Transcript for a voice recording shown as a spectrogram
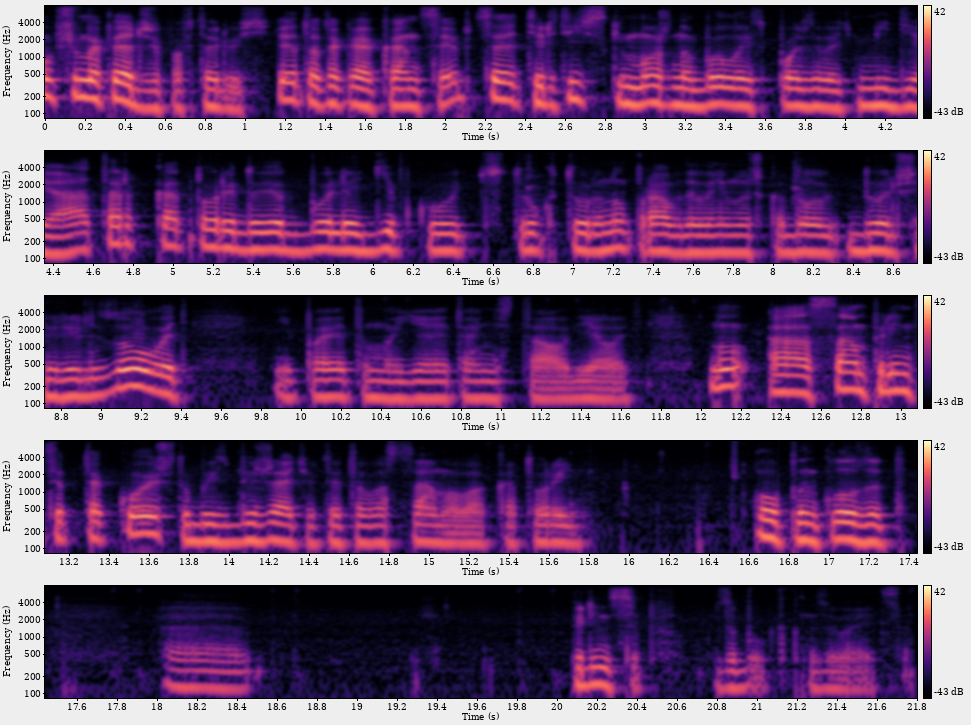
В общем, опять же повторюсь, это такая концепция. Теоретически можно было использовать медиатор, который дает более гибкую структуру. Ну, правда, его немножко дол дольше реализовывать, и поэтому я это не стал делать. Ну, а сам принцип такой, чтобы избежать вот этого самого, который open closet э, принцип, забыл как называется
